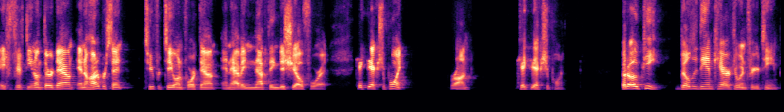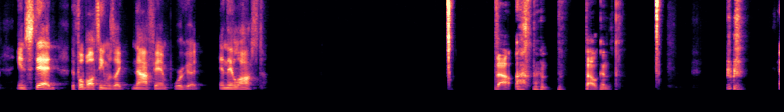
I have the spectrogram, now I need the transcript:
8 for 15 on third down, and 100%, 2 for 2 on fourth down, and having nothing to show for it. Kick the extra point, Ron. Kick the extra point. Go to OT. Build a damn character win for your team. Instead, the football team was like, nah, fam, we're good. And they lost. Val- Falcons.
